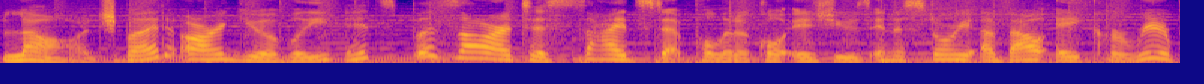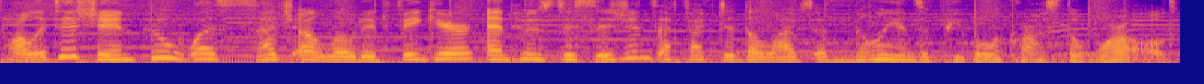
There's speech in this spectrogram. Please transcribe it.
large. But arguably, it's bizarre to sidestep political issues in a story about a career politician who was such a loaded figure and whose decisions affected the lives of millions of people across the world.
